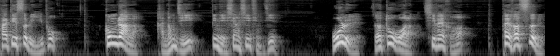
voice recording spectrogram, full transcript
派第四旅一部攻占了坎通集，并且向西挺进；五旅则渡过了七飞河，配合四旅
